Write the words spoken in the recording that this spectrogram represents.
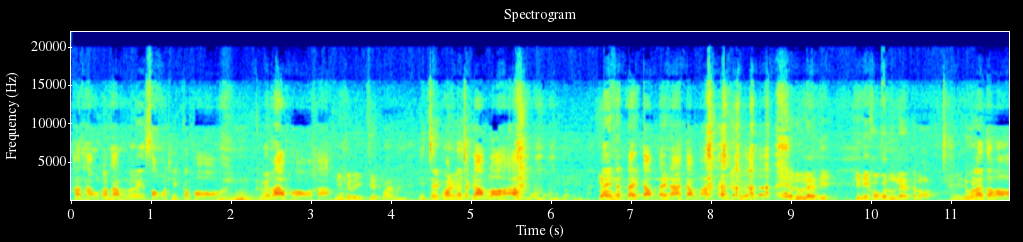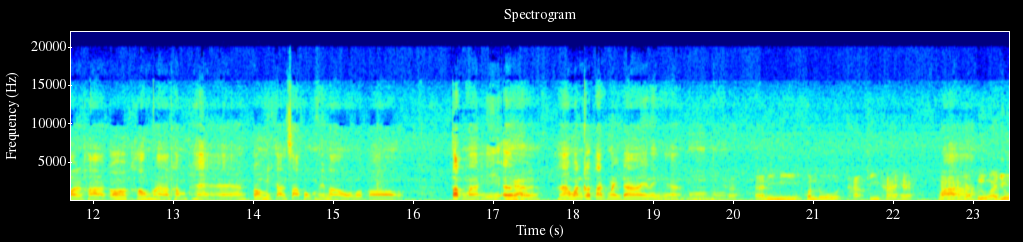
ถ้าทำก็ทำเลยสองอาทิตย์ก็พออเวลาพอค่ะ นี่ก็เลยอีกเจ็ดวันอีกเจ็ดวันก็จะกลับแล้วค่ะอืมก็ได้ได้กลับได้นะกลับละ มาดูแลที่ที่นี่เขาก็ดูแลตลอดใช่ไหม ดูแลตลอดค่ะ ก็เข้ามาทำแผลก็มีการสระผมให้เรา แล้วก็ ตัดไหมเออค่ะ ห้าวันก็ตัดไหมได้อะไรอย่างเงี้ยอือฮึครับอันนี้มีคนดูถามทิ้งท้ายฮะอ่าว่า อยากรู้อายุ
